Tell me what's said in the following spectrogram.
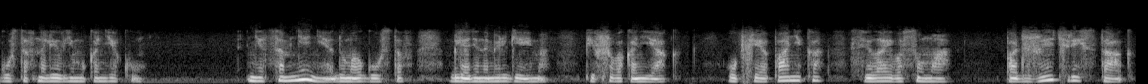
Густав налил ему коньяку. «Нет сомнения», — думал Густав, глядя на Мюльгейма, пившего коньяк. Общая паника свела его с ума. «Поджечь Рейхстаг.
